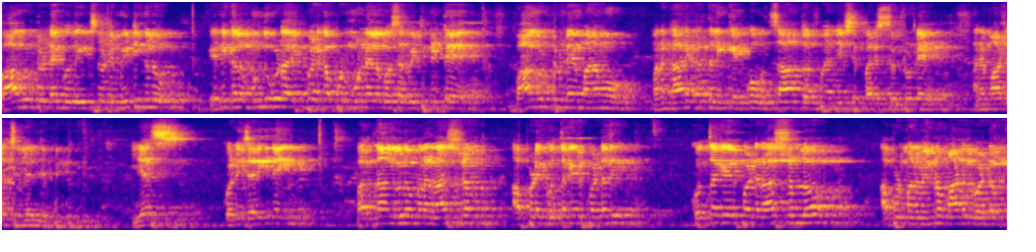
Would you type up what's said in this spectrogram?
బాగుంటుండే కొద్దిగా ఇటువంటి మీటింగులు ఎన్నికల ముందు కూడా ఎప్పటికప్పుడు మూడు నెలలకు ఒకసారి పెట్టినట్టే బాగుంటుండే మనము మన కార్యకర్తలు ఇంకెక్కువ ఉత్సాహంతో పనిచేసే పరిస్థితి ఉంటుండే అనే మాట చెల్లెలు చెప్పింది. ఎస్ కొన్ని జరిగినాయి. పద్నాలుగులో మన రాష్ట్రం అప్పుడే కొత్తగా ఏర్పడ్డది. కొత్తగా ఏర్పడ్డ రాష్ట్రంలో అప్పుడు మనం ఎన్నో మాటలు పడ్డాం.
